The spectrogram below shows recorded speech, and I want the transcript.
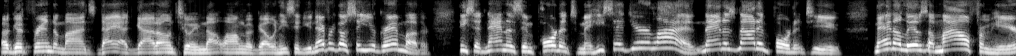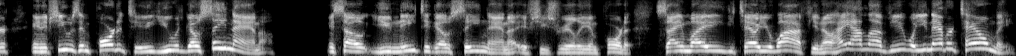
A good friend of mine's dad got on to him not long ago and he said, You never go see your grandmother. He said, Nana's important to me. He said, You're lying. Nana's not important to you. Nana lives a mile from here, and if she was important to you, you would go see Nana. And so you need to go see Nana if she's really important. Same way you tell your wife, you know, hey, I love you. Well, you never tell me.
